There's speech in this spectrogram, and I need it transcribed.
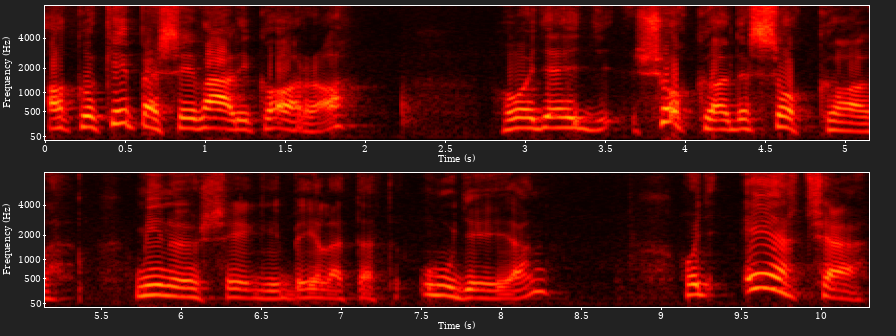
akkor képessé válik arra hogy egy sokkal de sokkal minőségibb életet úgy éljen hogy értse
